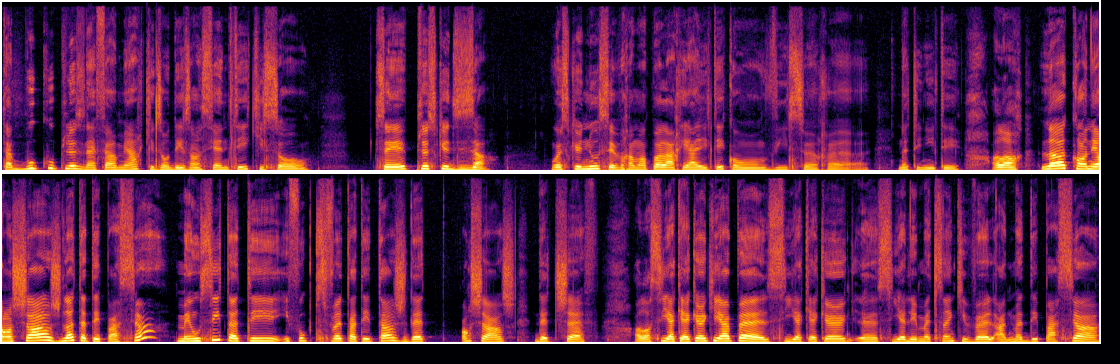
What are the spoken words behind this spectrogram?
Tu as beaucoup plus d'infirmières qui ont des anciennetés qui sont, tu sais, plus que 10 ans. Ou est-ce que nous, c'est vraiment pas la réalité qu'on vit sur euh, notre unité? Alors là, quand on est en charge, là, tu as tes patients, mais aussi t'as tes, il faut que tu fasses tes tâches d'être en charge, d'être chef. Alors, s'il y a quelqu'un qui appelle, s'il y a quelqu'un, euh, s'il y a les médecins qui veulent admettre des patients,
